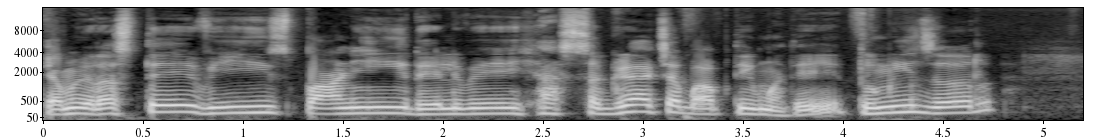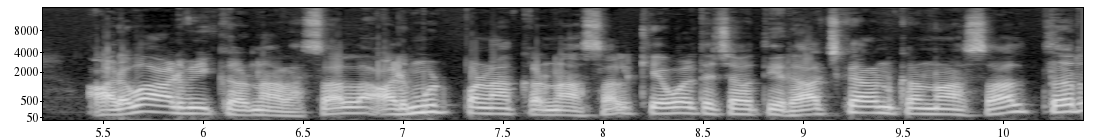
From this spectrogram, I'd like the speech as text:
त्यामुळे रस्ते वीज पाणी रेल्वे ह्या सगळ्याच्या बाबतीमध्ये तुम्ही जर आडवा आडवी करणार असाल आडमुटपणा करणार असाल केवळ त्याच्यावरती राजकारण करणार असाल तर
